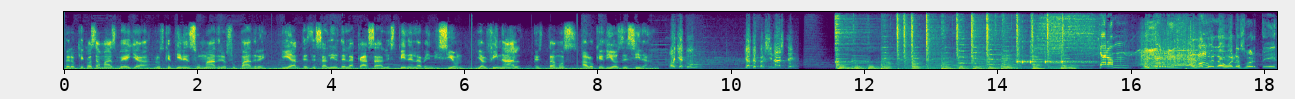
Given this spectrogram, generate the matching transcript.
Pero qué cosa más bella los que tienen su madre o su padre y antes de salir de la casa les piden la bendición. Y al final estamos a lo que Dios decida. Oye tú, ¿ya te persinaste? Oye, Rin, hablando de la buena suerte,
